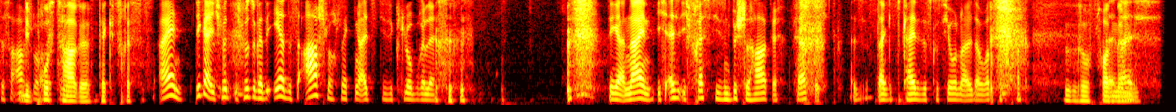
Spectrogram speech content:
das Arschloch Die Brusthaare weggefressen. lecken. Nein, Digga, ich würde ich würd sogar eher das Arschloch lecken als diese Klobrille. Digga, nein, ich, esse- ich fress diesen Büschel Haare. Fertig. Also, da gibt es keine Diskussion, Alter. What the fuck. So von da, ist,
